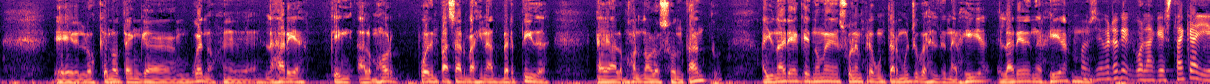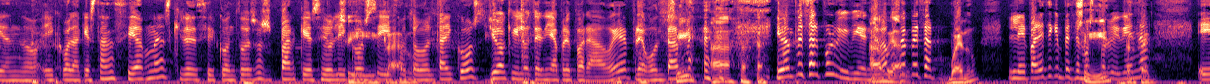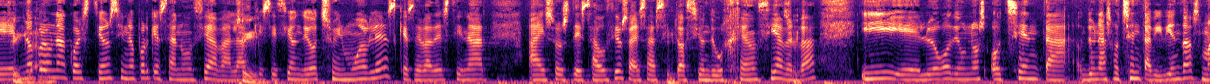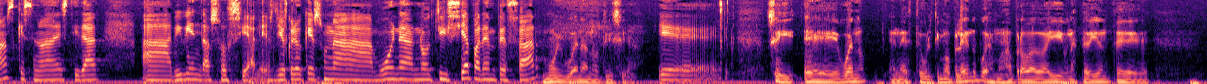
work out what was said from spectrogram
los que no tengan, bueno, las áreas que a lo mejor pueden pasar más inadvertidas eh, a lo mejor no lo son tanto. Hay un área que no me suelen preguntar mucho, que es el de energía. El área de energía... Pues yo creo que con la que está cayendo y con la que está en ciernes, quiero decir, con todos esos parques eólicos y fotovoltaicos, yo aquí lo tenía preparado, ¿eh? Preguntarle. Ah. Iba a empezar por vivienda. Ah, Vamos a empezar... Bueno. ¿Le parece que empecemos por vivienda? Eh, no por una cuestión, sino porque se anunciaba la adquisición de ocho inmuebles que se va a destinar a esos desahucios, a esa situación de urgencia, ¿verdad? Y eh, luego de unos 80, de unas 80 viviendas viviendas más que se van a destinar a viviendas sociales. Yo creo que es una buena noticia para empezar. Muy buena noticia. Eh... Sí, eh, bueno, en este último pleno pues hemos aprobado ahí un expediente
